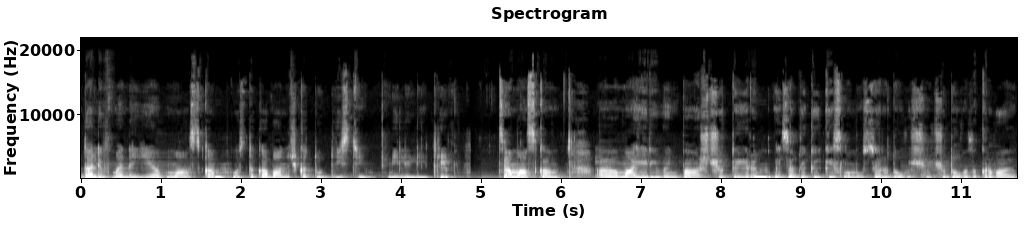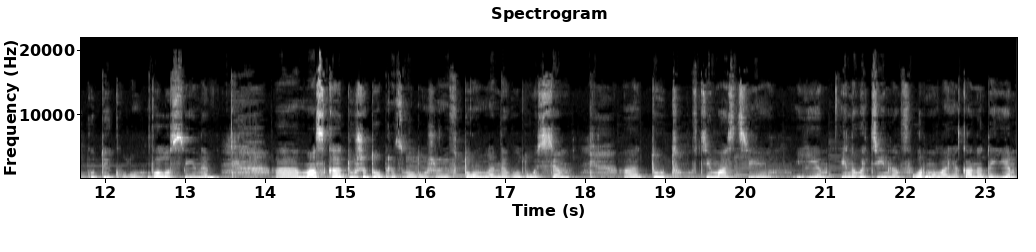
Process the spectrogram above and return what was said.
Далі в мене є маска, ось така баночка, тут 200 мл. Ця маска має рівень pH 4 і завдяки кислому середовищу чудово закриває кутикулу волосини. Маска дуже добре зволожує втомлене волосся. Тут в цій масці є інноваційна формула, яка надає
